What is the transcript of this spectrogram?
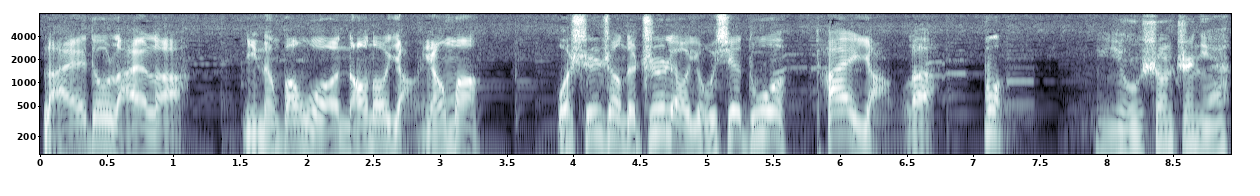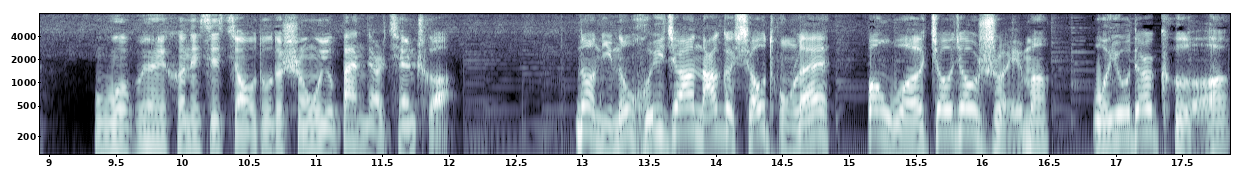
来都来了，你能帮我挠挠痒痒吗？我身上的知了有些多。太痒了！不，有生之年，我不愿意和那些较多的生物有半点牵扯。那你能回家拿个小桶来帮我浇浇水吗？我有点渴。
